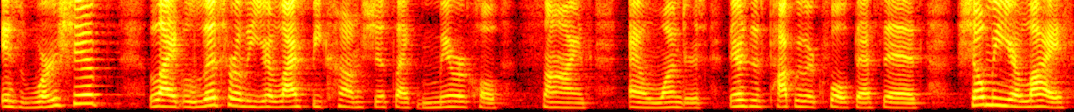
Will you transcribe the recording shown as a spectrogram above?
is worship, like literally your life becomes just like miracle signs and wonders. There's this popular quote that says, Show me your life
